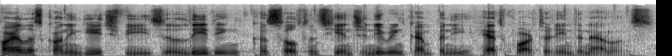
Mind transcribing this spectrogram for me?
Royal Haskoning DHV is a leading consultancy engineering company headquartered in the Netherlands.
